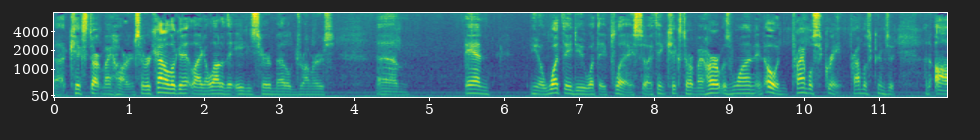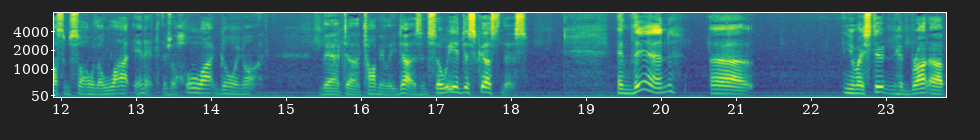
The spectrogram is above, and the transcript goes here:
uh, Kickstart My Heart. So we're kind of looking at like a lot of the 80s hair metal drummers. Um, and you know what they do, what they play. So I think "Kickstart My Heart" was one, and oh, and "Primal Scream." "Primal Scream's an awesome song with a lot in it. There's a whole lot going on that uh, Tommy Lee does, and so we had discussed this. And then, uh, you know, my student had brought up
